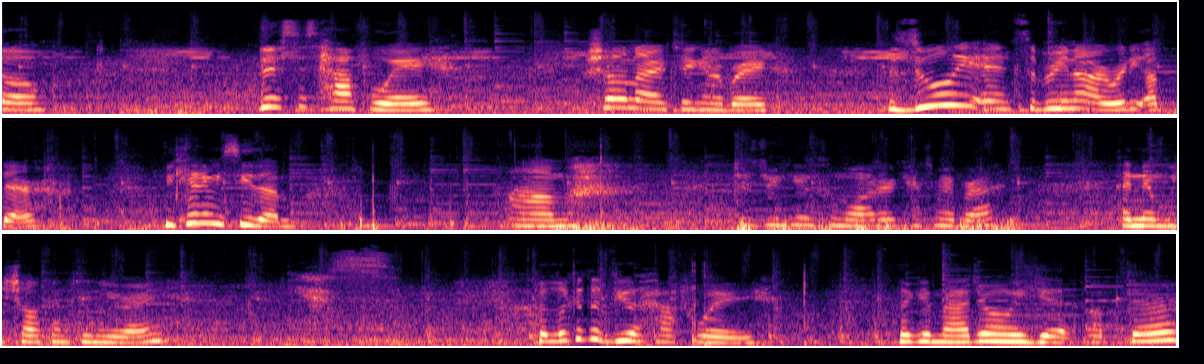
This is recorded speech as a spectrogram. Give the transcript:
So this is halfway. Michelle and I are taking a break. Zuli and Sabrina are already up there. You can't even see them. Um, just drinking some water, catch my breath, and then we shall continue, right? Yes. But look at the view halfway. Like imagine when we get up there.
